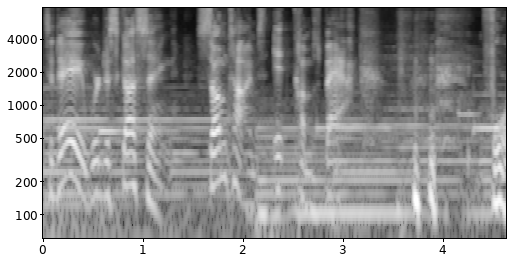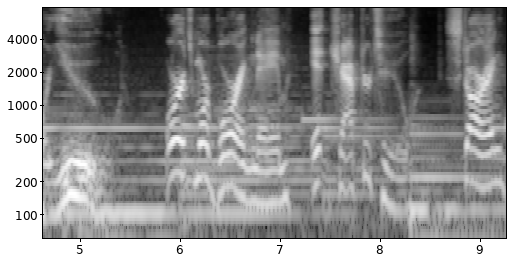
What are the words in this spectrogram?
Today we're discussing Sometimes It Comes Back. For you. Or its more boring name, It Chapter 2, starring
